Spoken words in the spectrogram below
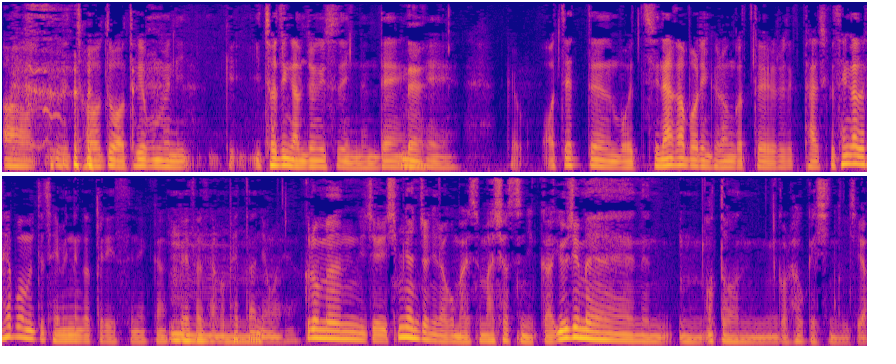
아, 그 저도 어떻게 보면 이, 그 잊혀진 감정일 수도 있는데, 네. 예. 그 어쨌든 뭐 지나가 버린 그런 것들을 다시 그 생각을 해보면 또 재밌는 것들이 있으니까 그래서 음. 작업했던 영화예요. 그러면 이제 10년 전이라고 말씀하셨으니까 요즘에는 음, 어떤 걸 하고 계시는지요?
